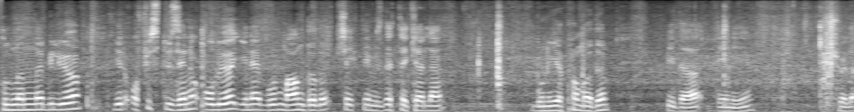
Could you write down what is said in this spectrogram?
kullanılabiliyor. Bir ofis düzeni oluyor. Yine bu mandalı çektiğimizde tekerlen bunu yapamadım. Bir daha deneyeyim. Şöyle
